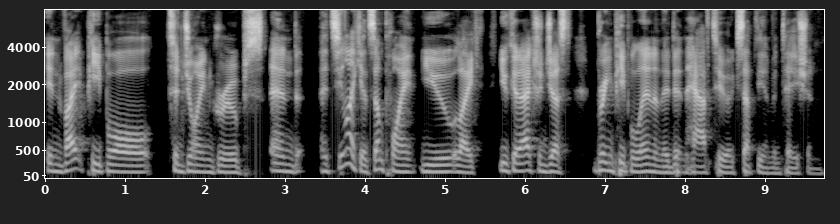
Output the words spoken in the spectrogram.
invite people to join groups. And it seemed like at some point you like you could actually just bring people in and they didn't have to accept the invitation.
